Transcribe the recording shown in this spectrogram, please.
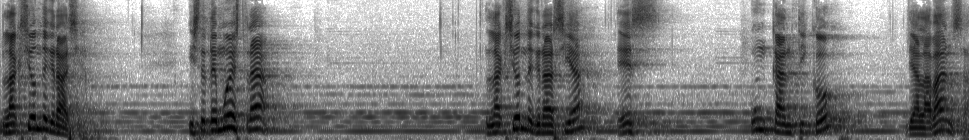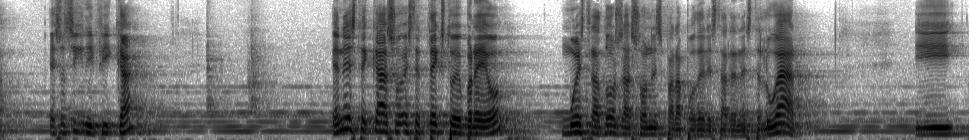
La acción de gracia. Y se demuestra la acción de gracia es un cántico de alabanza. Eso significa, en este caso, este texto hebreo muestra dos razones para poder estar en este lugar. Y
